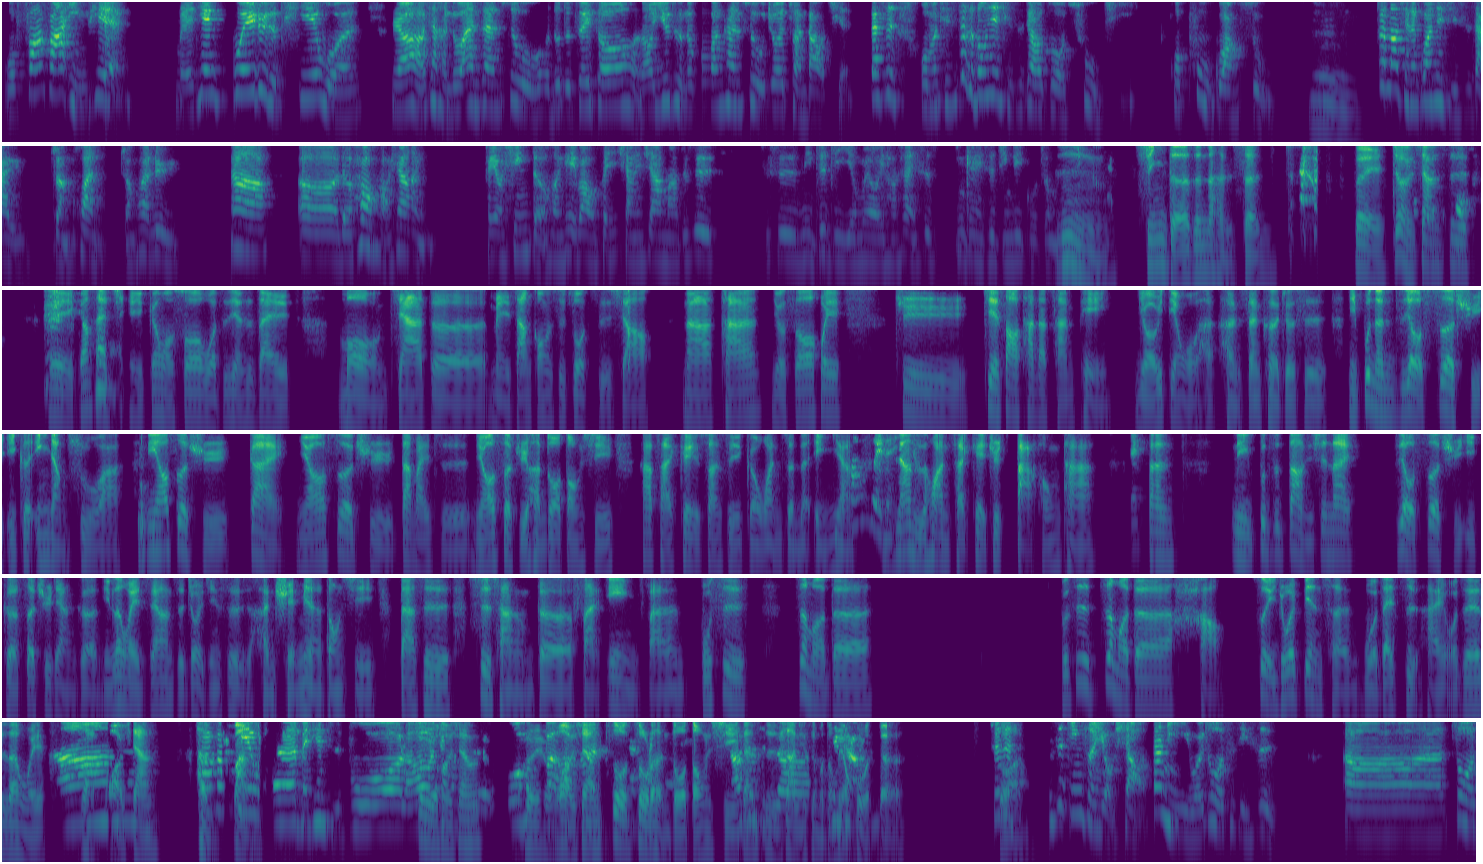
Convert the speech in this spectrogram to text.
我发发影片，每天规律的贴文。然后好像很多按赞数、很多的追踪，然后 YouTube 的观看数就会赚到钱。但是我们其实这个东西其实叫做触及或曝光数。嗯，赚到钱的关键其实在于转换转换率。那呃的 Home 好像很有心得哈，你可以帮我分享一下吗？就是就是你自己有没有好像也是应该也是经历过这种事情？嗯，心得真的很深。对，就很像是对刚才 你跟我说，我之前是在。某家的美商公司做直销，那他有时候会去介绍他的产品。有一点我很很深刻，就是你不能只有摄取一个营养素啊，你要摄取钙，你要摄取蛋白质，你要摄取很多东西，它才可以算是一个完整的营养。你这样子的话，你才可以去打通它。但你不知道，你现在只有摄取一个，摄取两个，你认为这样子就已经是很全面的东西，但是市场的反应反而不是这么的，不是这么的好。所以就会变成我在自嗨，我这些认为我好像很棒。呃，每天直播，然后好像对我好像做做了很多东西，但事实上你什么都没有获得。就是不是精准有效，但你以为做的事情是呃做，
